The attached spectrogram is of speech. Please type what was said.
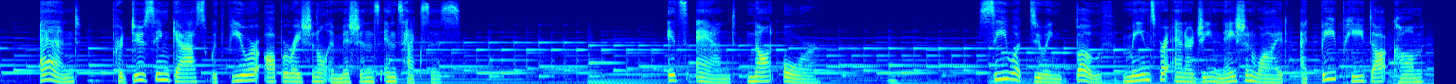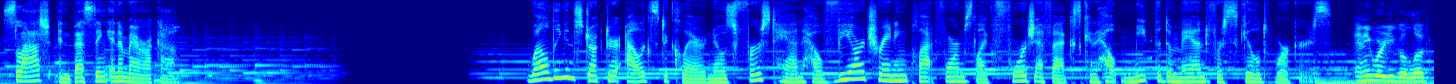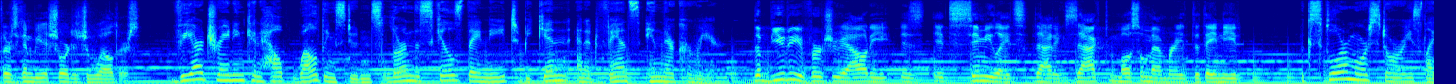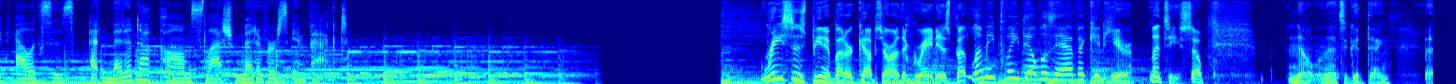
and producing gas with fewer operational emissions in Texas. It's and, not or. See what doing both means for energy nationwide at bp.com slash investing in America. Welding instructor Alex DeClaire knows firsthand how VR training platforms like ForgeFX can help meet the demand for skilled workers. Anywhere you go look, there's going to be a shortage of welders. VR training can help welding students learn the skills they need to begin and advance in their career. The beauty of virtual reality is it simulates that exact muscle memory that they need. Explore more stories like Alex's at meta.com slash metaverse impact. Reese's peanut butter cups are the greatest, but let me play devil's advocate here. Let's see. So, no, that's a good thing. Uh,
